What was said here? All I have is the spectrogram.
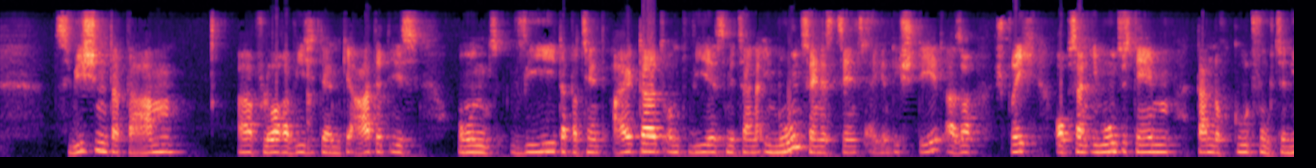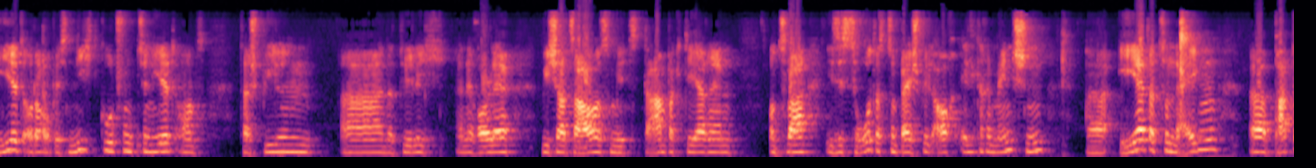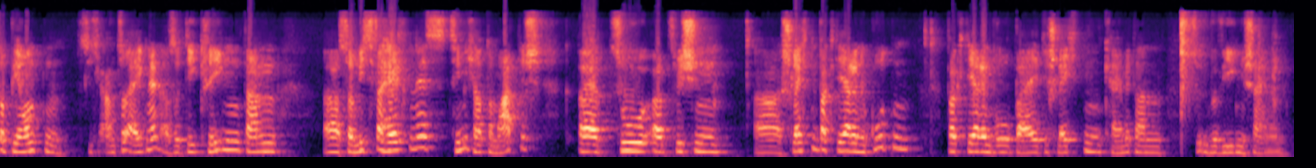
zwischen der Darmflora, wie sie denn geartet ist und wie der Patient altert und wie es mit seiner Immunseneszenz eigentlich steht. Also sprich, ob sein Immunsystem dann noch gut funktioniert oder ob es nicht gut funktioniert. Und da spielen äh, natürlich eine Rolle, wie schaut es aus mit Darmbakterien. Und zwar ist es so, dass zum Beispiel auch ältere Menschen äh, eher dazu neigen, äh, Pathobionten sich anzueignen. Also die kriegen dann äh, so ein Missverhältnis ziemlich automatisch äh, zu, äh, zwischen äh, schlechten Bakterien und guten Bakterien, wobei die schlechten Keime dann zu überwiegen scheinen.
